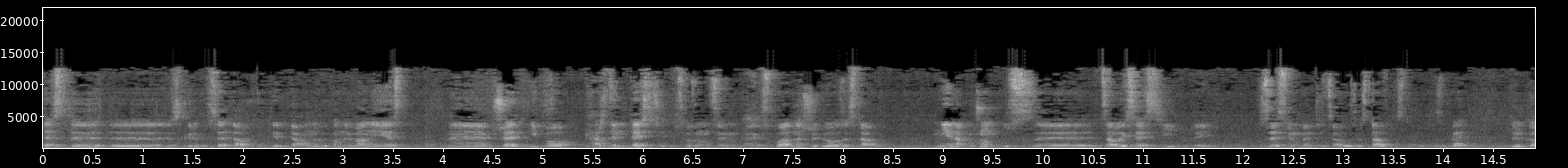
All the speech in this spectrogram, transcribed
Testy y, skrypt setup i teardown wykonywany jest y, przed i po każdym teście wchodzącym w skład naszego zestawu. Nie na początku z y, całej sesji, tutaj sesją będzie cały zestaw, zestaw tylko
